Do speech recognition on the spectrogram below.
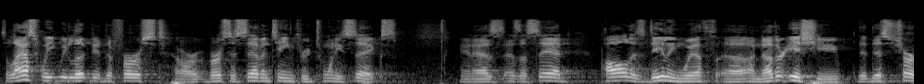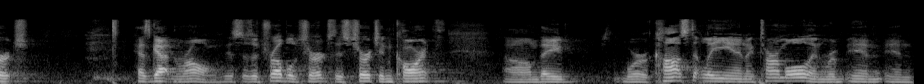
So last week we looked at the first, or verses 17 through 26. And as, as I said, Paul is dealing with uh, another issue that this church has gotten wrong. This is a troubled church, this church in Corinth. Um, they were constantly in a turmoil and in, in,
